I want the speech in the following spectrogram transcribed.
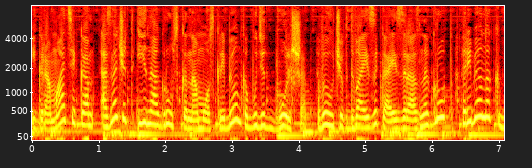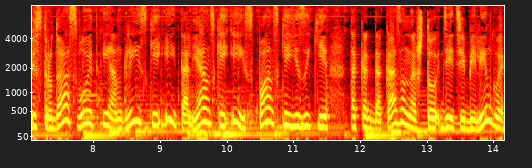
и грамматика, а значит и нагрузка на мозг ребенка будет больше. Выучив два языка из разных групп, ребенок без труда освоит и английский, и итальянский, и испанский языки, так как доказано, что дети-билингвы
